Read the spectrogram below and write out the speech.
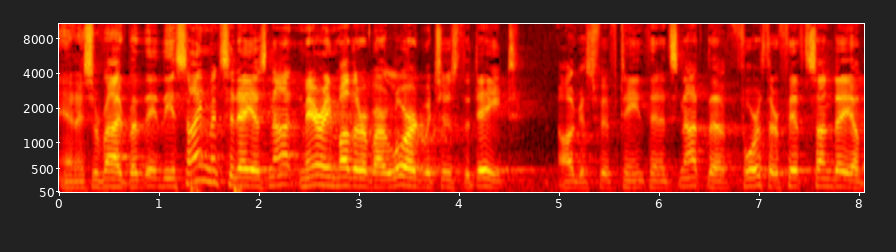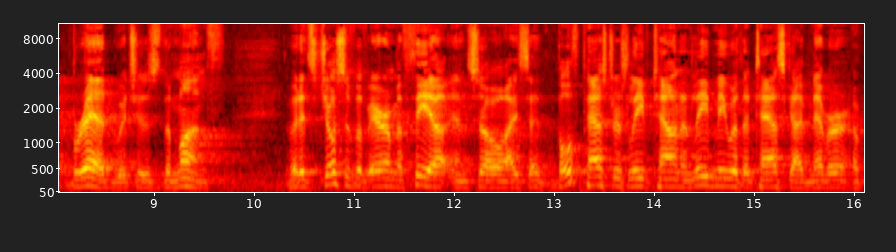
and I survived. But the, the, assignment today is not Mary, Mother of our Lord, which is the date, August 15th, and it's not the fourth or fifth Sunday of bread, which is the month but it's Joseph of Arimathea. And so I said, both pastors leave town and leave me with a task I've never,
